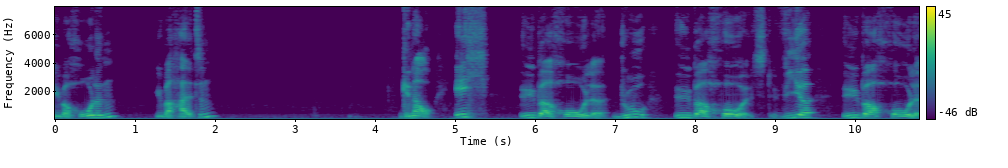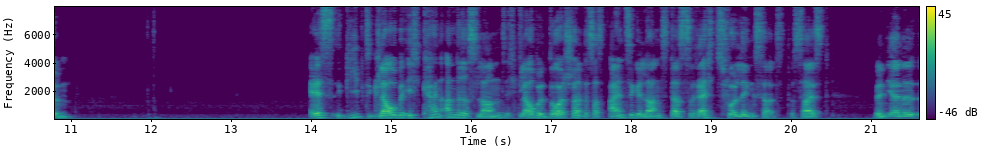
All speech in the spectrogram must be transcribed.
überholen, überhalten. Genau, ich überhole, du überholst, wir überholen. Es gibt, glaube ich, kein anderes Land. Ich glaube, Deutschland ist das einzige Land, das rechts vor links hat. Das heißt, wenn ihr eine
